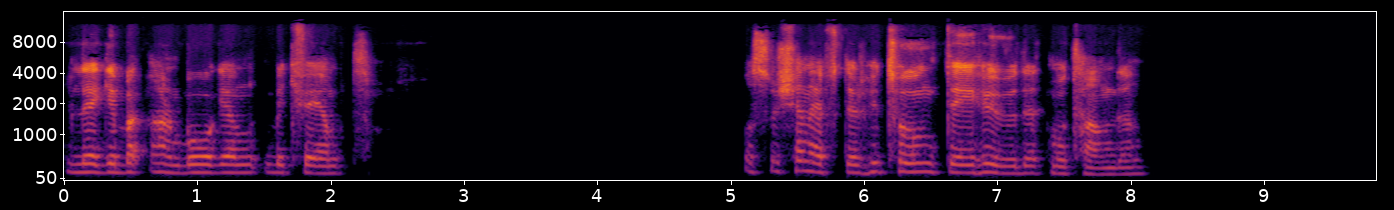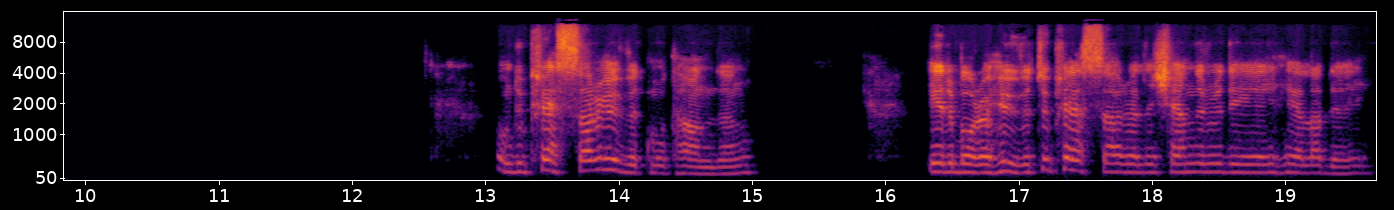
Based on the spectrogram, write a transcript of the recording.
Du lägger armbågen bekvämt och så känn efter hur tungt det är i huvudet mot handen. Om du pressar huvudet mot handen, är det bara huvudet du pressar eller känner du det i hela dig?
